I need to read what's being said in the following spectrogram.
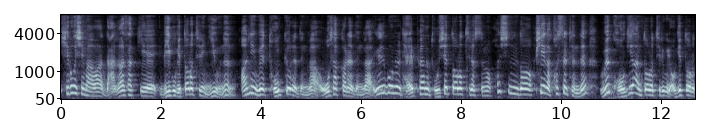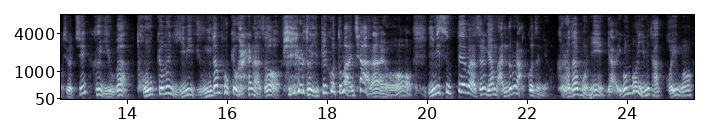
히로시마와 나가사키에 미국이 떨어뜨린 이유는 아니 왜 도쿄라든가 오사카라든가 일본을 대표하는 도시에 떨어뜨렸으면 훨씬 더 피해가 컸을 텐데 왜 거기에 안 떨어뜨리고 여기 떨어뜨렸지? 그 이유가 도쿄는 이미 융단 폭격을 해놔서 피해를 더 입힐 것도 많지 않아요. 이미 쑥대밭을 그냥 만들어 놨거든요. 그러다 보니 야 이건 뭐 이미 다 거의 뭐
